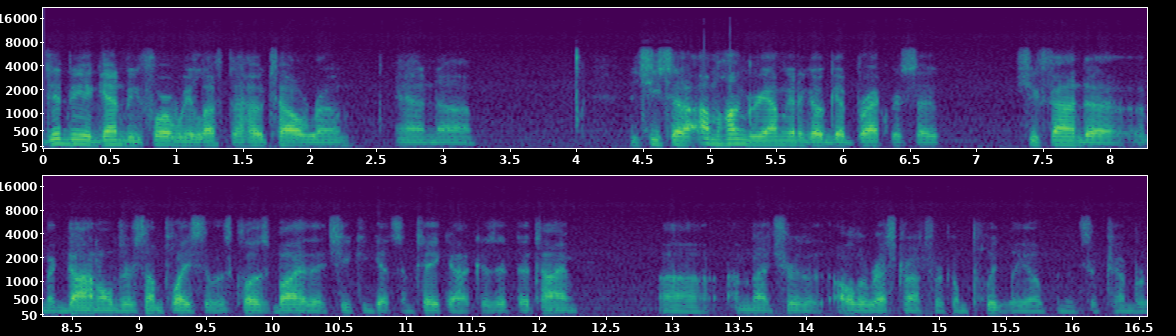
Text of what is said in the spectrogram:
did me again before we left the hotel room, and uh, and she said, "I'm hungry. I'm going to go get breakfast." So she found a, a McDonald's or some place that was close by that she could get some takeout because at the time, uh, I'm not sure that all the restaurants were completely open in September. I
